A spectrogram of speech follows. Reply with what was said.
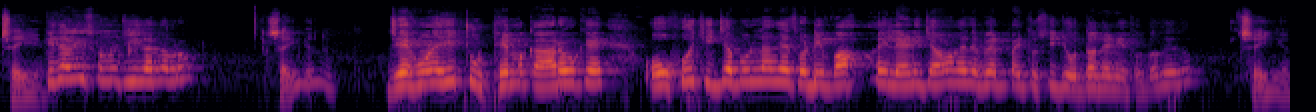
ਸਹੀ ਹੈ। ਕਿਦਾਂ ਨਹੀਂ ਸਾਨੂੰ ਜੀ ਕਰਦਾ ਬਰੋ ਸਹੀ ਗੱਲ ਹੈ। ਜੇ ਹੁਣ ਅਸੀਂ ਝੂਠੇ ਮਕਾਰ ਹੋ ਕੇ ਉਹੋ ਚੀਜ਼ਾਂ ਬੋਲਾਂਗੇ ਤੁਹਾਡੀ ਵਾਹ ਵਾਹੀ ਲੈਣੀ ਚਾਹਾਂਗੇ ਤੇ ਫਿਰ ਭਾਈ ਤੁਸੀਂ ਜੋ ਉਦਾਂ ਦੇਣੀ ਤਾਂ ਉਦਾਂ ਦੇ ਦਿਓ। ਸਹੀ ਗੱਲ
